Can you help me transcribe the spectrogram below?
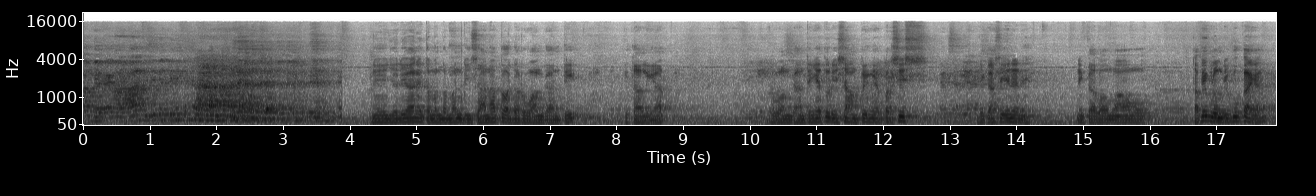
Nih, jadi ya nih teman-teman di sana tuh ada ruang ganti. Kita lihat. Ruang gantinya tuh di sampingnya persis dikasih ini nih. Ini kalau mau tapi belum dibuka ya.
